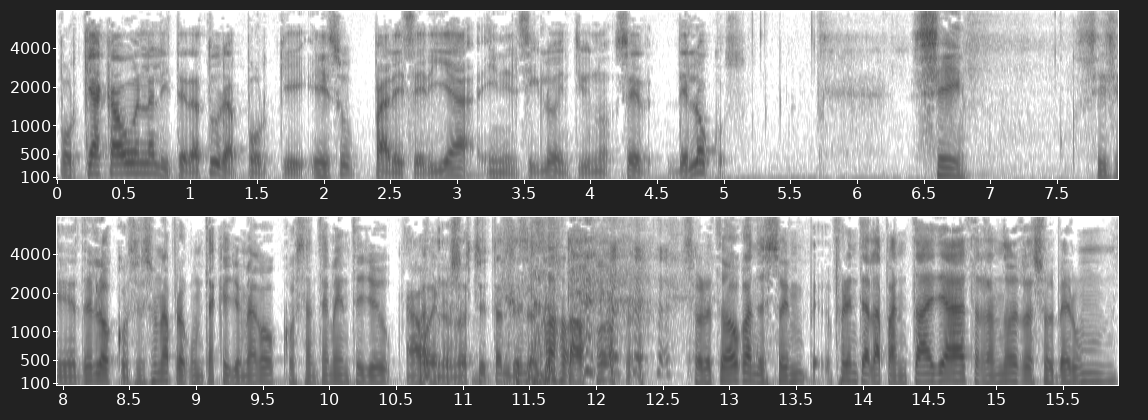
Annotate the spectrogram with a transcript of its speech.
por qué acabó en la literatura, porque eso parecería en el siglo XXI ser de locos. Sí, sí, sí, es de locos. Es una pregunta que yo me hago constantemente. Yo, Ah, bueno, no estoy tan No, desacertado. sobre todo cuando estoy frente a la pantalla tratando de resolver un,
